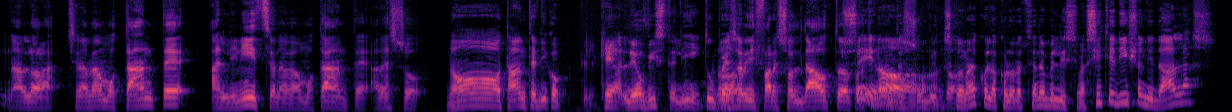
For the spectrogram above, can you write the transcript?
Che, allora, ce ne avevamo tante, all'inizio ne avevamo tante, adesso... No, tante dico che le ho viste lì. Tu no? pensavi di fare sold out sì, praticamente no, subito? secondo me quella colorazione è bellissima. City Edition di Dallas?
